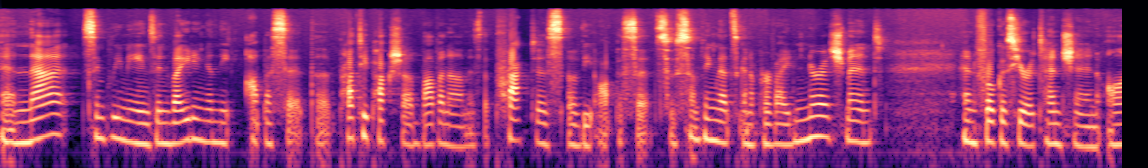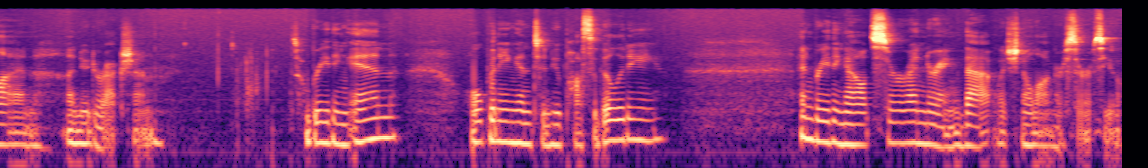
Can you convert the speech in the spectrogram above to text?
And that simply means inviting in the opposite. The Pratipaksha Bhavanam is the practice of the opposite. So something that's going to provide nourishment and focus your attention on a new direction. So breathing in, opening into new possibility, and breathing out, surrendering that which no longer serves you.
